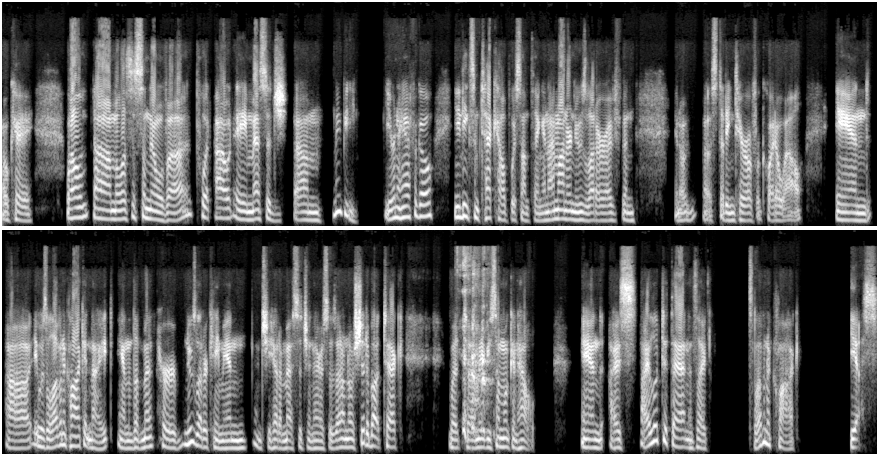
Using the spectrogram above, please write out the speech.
Okay. Well, uh, Melissa Cynova put out a message um, maybe a year and a half ago, needing some tech help with something, and I'm on her newsletter. I've been, you know, uh, studying tarot for quite a while, and uh, it was 11 o'clock at night, and the me- her newsletter came in, and she had a message in there that says, "I don't know shit about tech, but uh, maybe someone can help." And I, I looked at that, and it's like, it's 11 o'clock. Yes,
